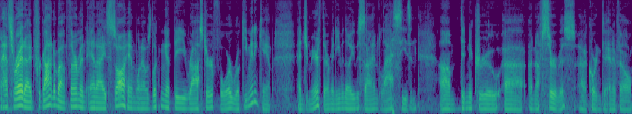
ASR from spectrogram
That's right. I'd forgotten about Thurman, and I saw him when I was looking at the roster for rookie minicamp. And Jameer Thurman, even though he was signed last season, um, didn't accrue uh, enough service, uh, according to NFL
